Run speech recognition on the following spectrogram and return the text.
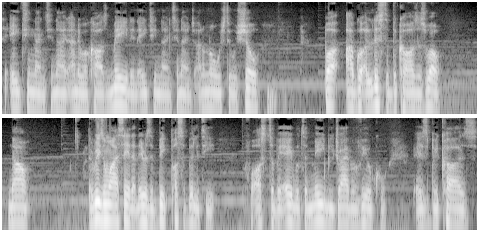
to 1899 and there were cars made in 1899 So I don't know which they will show but I've got a list of the cars as well. Now, the reason why I say that there is a big possibility for us to be able to maybe drive a vehicle is because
